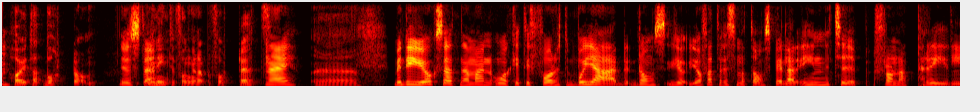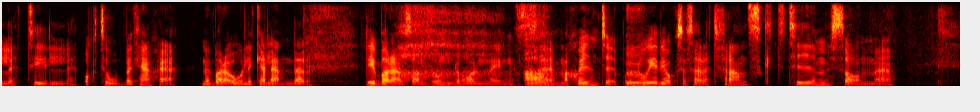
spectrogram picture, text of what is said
har ju tagit bort dem. Men inte Fångarna på fortet. Nej, Eh, men det är ju också att när man åker till Fort Boyard, de, jag, jag fattar det som att de spelar in typ från april till oktober kanske, med bara olika länder. Det är bara en sån Ah. underhållningsmaskin typ. Och Mm. då är det också så här ett franskt team som, eh,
